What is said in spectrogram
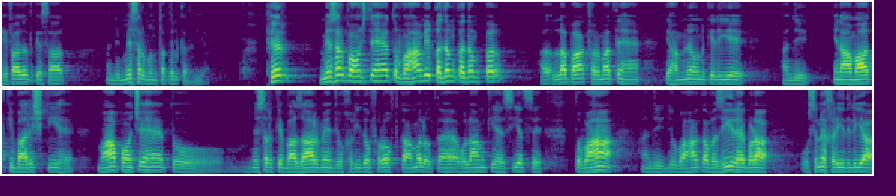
حفاظت کے ساتھ ہاں جی مصر منتقل کر دیا پھر مصر پہنچتے ہیں تو وہاں بھی قدم قدم پر اللہ پاک فرماتے ہیں کہ ہم نے ان کے لیے ہاں جی انعامات کی بارش کی ہے۔ وہاں پہنچے ہیں تو مصر کے بازار میں جو خرید و فروخت کا عمل ہوتا ہے، غلام کی حیثیت سے، تو وہاں ہاں جی جو وہاں کا وزیر ہے بڑا، اس نے خرید لیا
